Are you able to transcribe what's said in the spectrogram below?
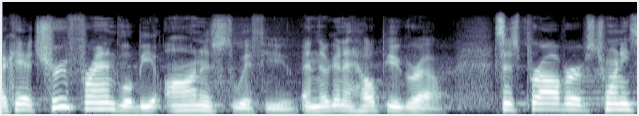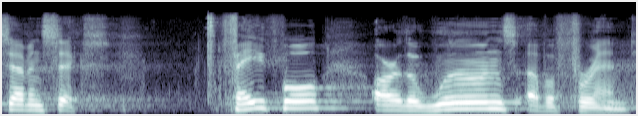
Okay, a true friend will be honest with you and they're going to help you grow. It says Proverbs 27 6. Faithful are the wounds of a friend,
